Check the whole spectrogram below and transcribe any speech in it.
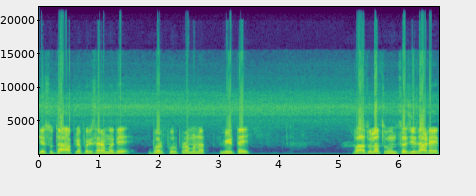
ते सुद्धा आपल्या परिसरामध्ये भरपूर प्रमाणात मिळते बाजूलाच उंच जे झाड आहेत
